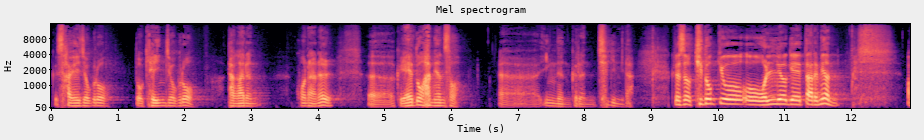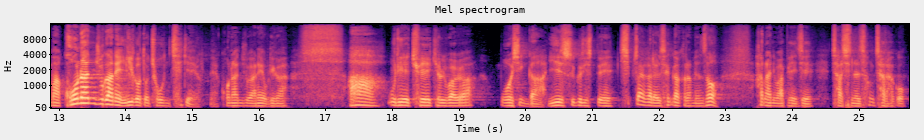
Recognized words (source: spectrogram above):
그 사회적으로 또 개인적으로 당하는 고난을 어, 그 애도하면서 어, 읽는 그런 책입니다. 그래서 기독교 원력에 따르면 아마 고난 주간에 읽어도 좋은 책이에요. 네, 고난 주간에 우리가 아 우리의 죄의 결과가 무엇인가 예수 그리스도의 십자가를 생각을 하면서 하나님 앞에 이제 자신을 성찰하고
